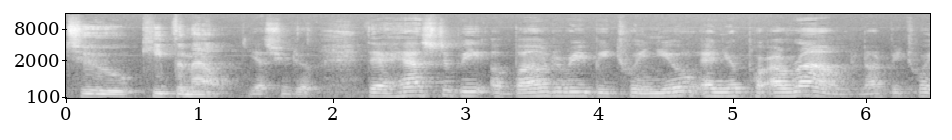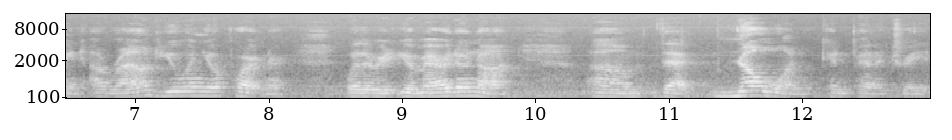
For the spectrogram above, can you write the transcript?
to keep them out. Yes, you do. There has to be a boundary between you and your, par- around, not between, around you and your partner, whether you're married or not, um, that no one can penetrate,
